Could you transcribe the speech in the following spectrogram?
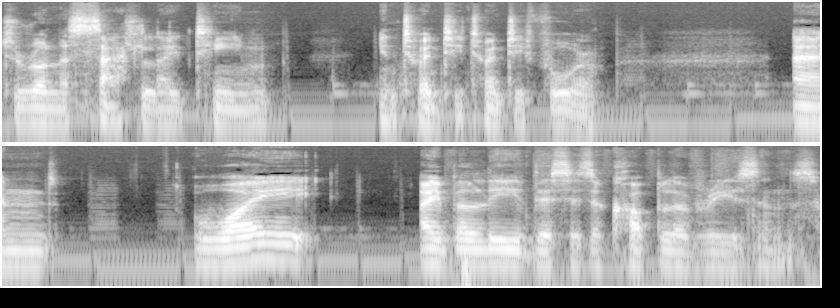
to run a satellite team in 2024. And why I believe this is a couple of reasons.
